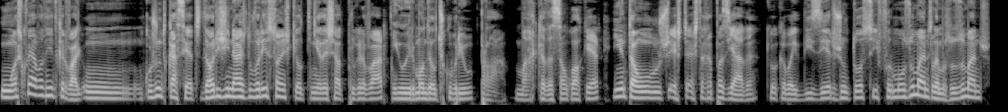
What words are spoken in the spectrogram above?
um, acho que foi à Valentim de Carvalho, um, um conjunto de cassetes de originais do Variações que ele tinha deixado por gravar e o irmão dele descobriu, para lá, uma arrecadação qualquer. E então os, esta, esta rapaziada que eu acabei de dizer juntou-se e formou os Humanos. Lembram-se dos Humanos?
